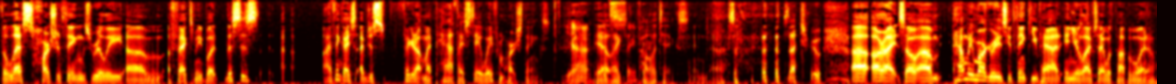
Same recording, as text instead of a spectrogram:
the less harsher things really um, affect me. But this is, I think I, I, have just figured out my path. I stay away from harsh things. yeah, Yeah, like safer. politics, and uh, so it's not true. Uh, all right, so um, how many margaritas do you think you've had in your lifetime with Papa Bueno?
